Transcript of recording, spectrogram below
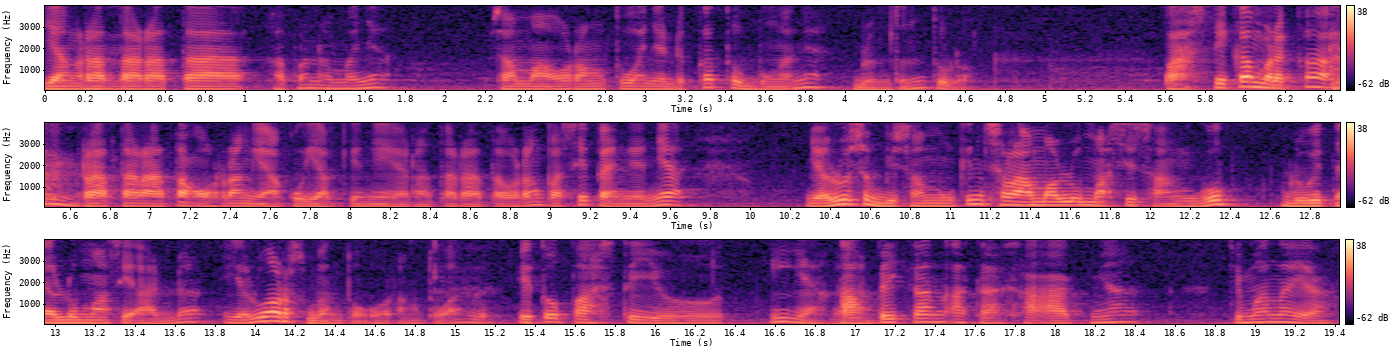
yang rata-rata apa namanya sama orang tuanya dekat hubungannya belum tentu loh pasti kan mereka rata-rata orang ya aku yakinnya ya rata-rata orang pasti pengennya ya lu sebisa mungkin selama lu masih sanggup duitnya lu masih ada ya lu harus bantu orang tua lu Itu pasti Yud. iya kan Tapi kan ada saatnya gimana ya?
